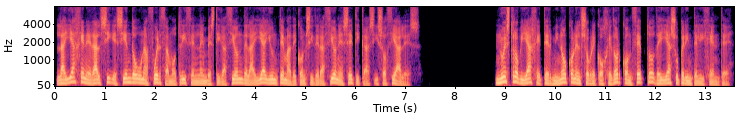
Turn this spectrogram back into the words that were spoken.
la IA general sigue siendo una fuerza motriz en la investigación de la IA y un tema de consideraciones éticas y sociales. Nuestro viaje terminó con el sobrecogedor concepto de IA superinteligente.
